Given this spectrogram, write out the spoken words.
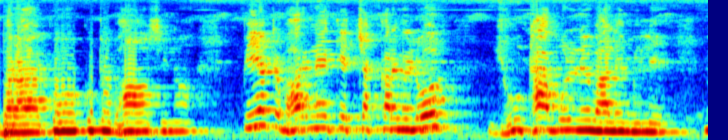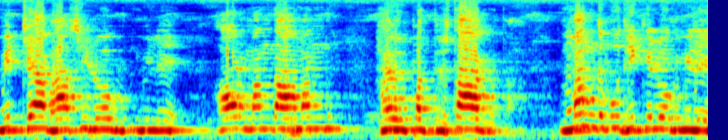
बरा को कुट भाषिना पेट भरने के चक्कर में लोग झूठा बोलने वाले मिले मिथ्याभाषी लोग मिले, और मंदामंद है उपद्रष्टाग्रता मंद बुद्धि के लोग मिले,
